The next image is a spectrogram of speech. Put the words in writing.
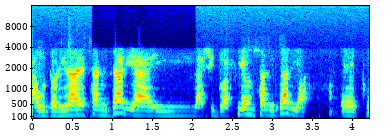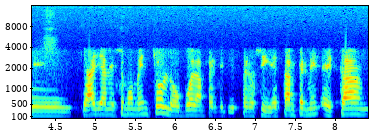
autoridades sanitarias y la situación sanitaria eh, que, haya en ese momento lo puedan permitir. Pero sí, están, están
